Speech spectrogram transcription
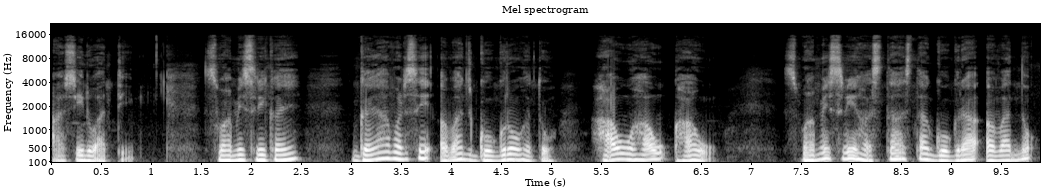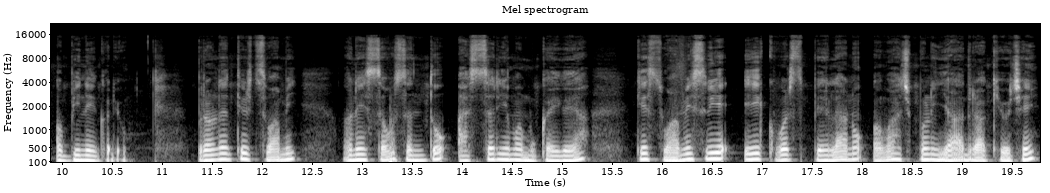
આશીર્વાદથી. સ્વામીશ્રી કહે, ગયા વર્ષે અવાજ ગોગરો હતો. હાઉ હાઉ હાઉ. સ્વામીશ્રીએ હસતા હસતા ગોગરા અવાજનો અભિનય કર્યો. પ્રણતીર્થ સ્વામી અને સૌ સંતો આશ્ચર્યમાં મુકાઈ ગયા કે સ્વામીશ્રીએ એક વર્ષ પહેલાંનો અવાજ પણ યાદ રાખ્યો છે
